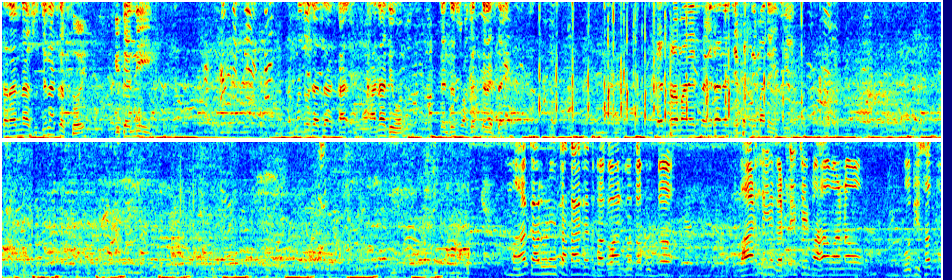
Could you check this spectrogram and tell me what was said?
सरांना सूचना करतोय की त्यांनी धर्मध्वजाचा का खाना देऊन त्यांचं स्वागत करायचं आहे. त्याचप्रमाणे संविधानाची प्रतिमा द्यायची महाकारुणी तथागत भगवान गौतम बुद्ध भारतीय घटनेचे महामानव बोधिसत्व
